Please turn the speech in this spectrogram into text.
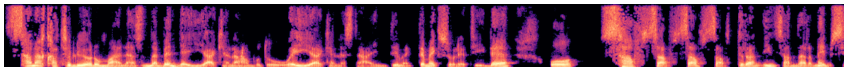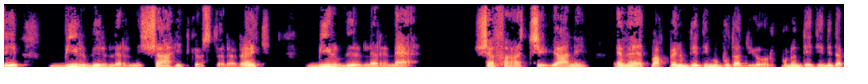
Sana katılıyorum manasında ben de İyyâke nâbudu ve İyyâke nesta'in demek, demek suretiyle o saf saf saf saf duran insanların hepsi birbirlerini şahit göstererek birbirlerine şefaatçi yani evet bak benim dediğimi bu da diyor. Bunun dediğini de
